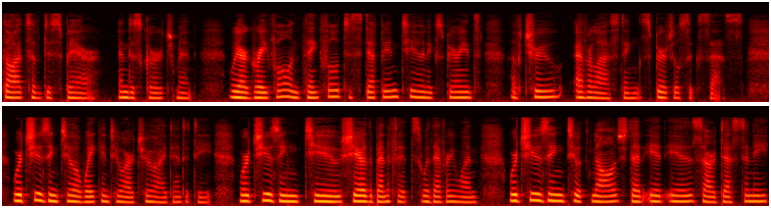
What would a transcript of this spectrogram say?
thoughts of despair and discouragement. We are grateful and thankful to step into an experience of true, everlasting spiritual success. We're choosing to awaken to our true identity. We're choosing to share the benefits with everyone. We're choosing to acknowledge that it is our destiny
